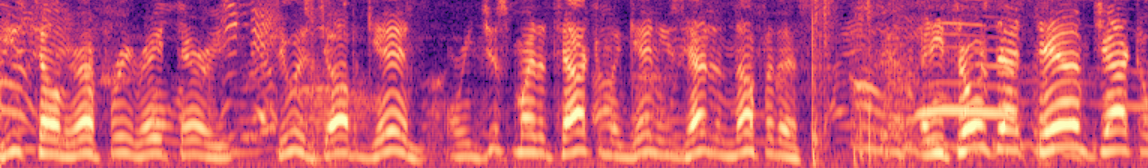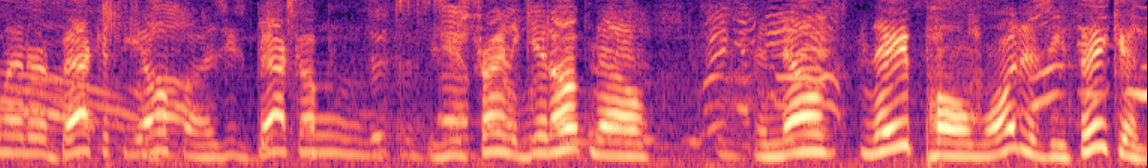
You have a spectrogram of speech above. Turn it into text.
he's telling the referee right there he do his job again or he just might attack him again. He's had enough of this. And he throws that damn jack-o'-lantern back at the alpha as he's back up. As he's trying to get up now and now napalm what is he thinking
